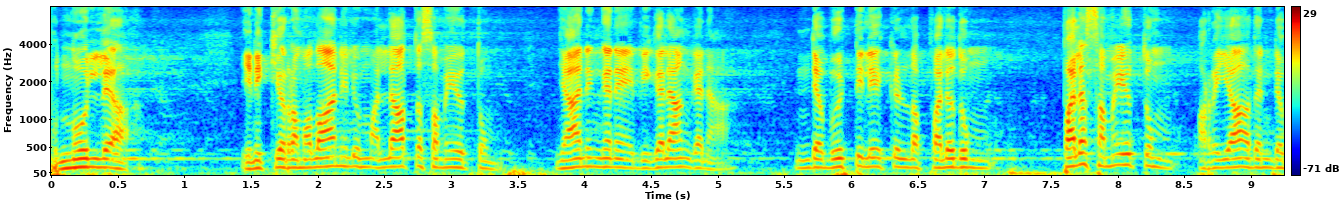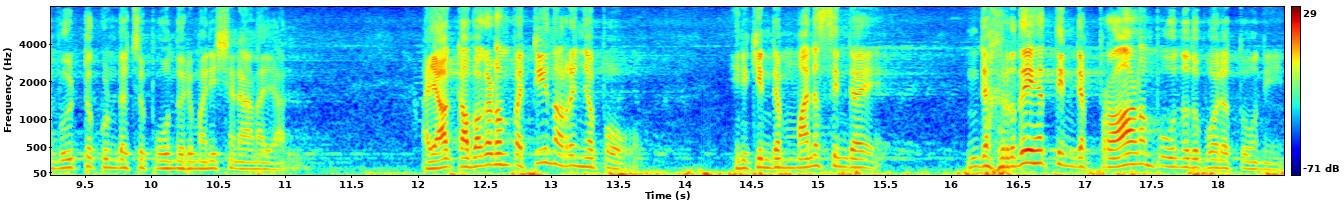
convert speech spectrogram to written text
ഒന്നുമില്ല. എനിക്ക് റമദാനിലും അല്ലാത്ത സമയത്തും ഞാനിങ്ങനെ വികലാംഗന. എന്റെ വീട്ടിലേക്കുള്ള പലതും പല സമയത്തും അറിയാതെ എന്റെ വീട്ടിൽ കൊണ്ടുവച്ച് പോകുന്നൊരു മനുഷ്യനാണ് അയാൾ. അയാൾക്ക് അപകടം പറ്റിയെന്നറിഞ്ഞപ്പോൾ എനിക്കെന്റെ മനസ്സിന്റെ എന്റെ ഹൃദയത്തിന്റെ പ്രാണം പോകുന്നത് പോലെ തോന്നി.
